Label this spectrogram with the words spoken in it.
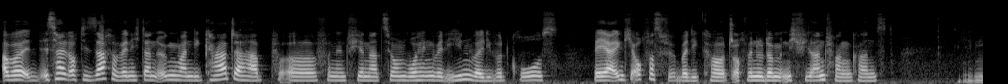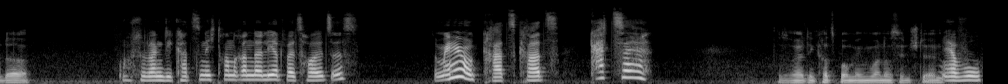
Aber ist halt auch die Sache, wenn ich dann irgendwann die Karte hab äh, von den vier Nationen, wo hängen wir die hin, weil die wird groß. Wäre ja eigentlich auch was für über die Couch, auch wenn du damit nicht viel anfangen kannst. Oder da. Und solange die Katze nicht dran randaliert, weil es Holz ist. So, miau, kratz, kratz. Katze! Müssen wir halt den Kratzbaum irgendwo anders hinstellen. Ja, wo?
